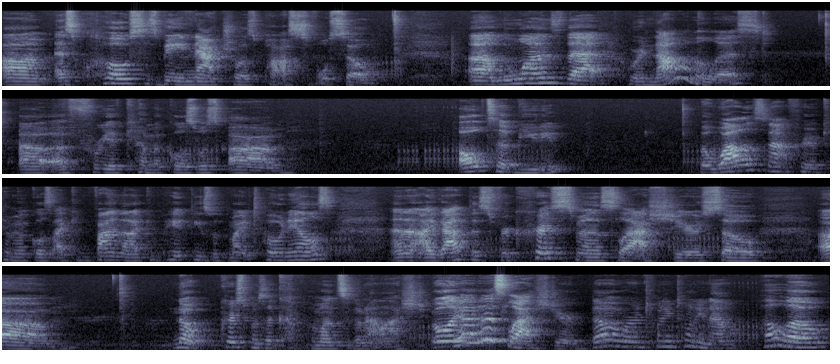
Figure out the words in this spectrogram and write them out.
um, as close as being natural as possible. So um, the ones that were not on the list uh, of free of chemicals was um, Ulta Beauty. But while it's not free of chemicals, I can find that I can paint these with my toenails. And I got this for Christmas last year. So um, no, Christmas a couple months ago, not last year. Well, yeah, it is last year. No, we're in 2020 now. Hello.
